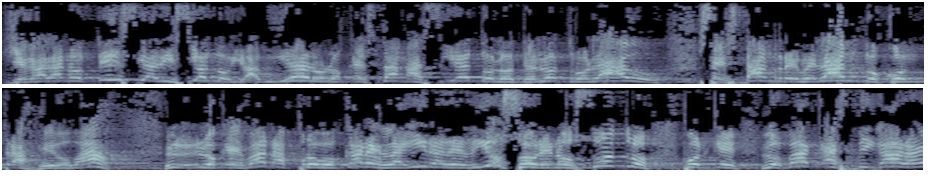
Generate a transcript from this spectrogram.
Llega la noticia diciendo, ya vieron lo que están haciendo los del otro lado. Se están rebelando contra Jehová. Lo que van a provocar es la ira de Dios sobre nosotros porque lo va a castigar a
